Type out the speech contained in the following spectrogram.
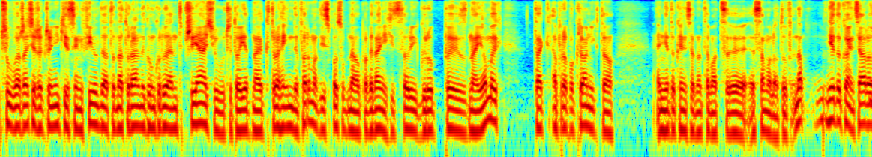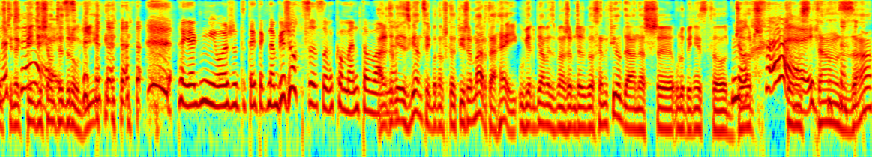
Czy uważacie, że Kroniki Seinfelda to naturalny konkurent przyjaciół? Czy to jednak trochę inny format i sposób na opowiadanie historii grupy znajomych? Tak, a propos kronik, to nie do końca na temat e, samolotów. No, nie do końca, ale No odcinek cześć. 52. Jak miło, że tutaj tak na bieżąco są komentowane. Ale tego jest więcej, bo na przykład pisze Marta, hej, uwielbiamy z mężem Jerry'ego Seinfelda, a nasz e, ulubieniec to George No! Constanza.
